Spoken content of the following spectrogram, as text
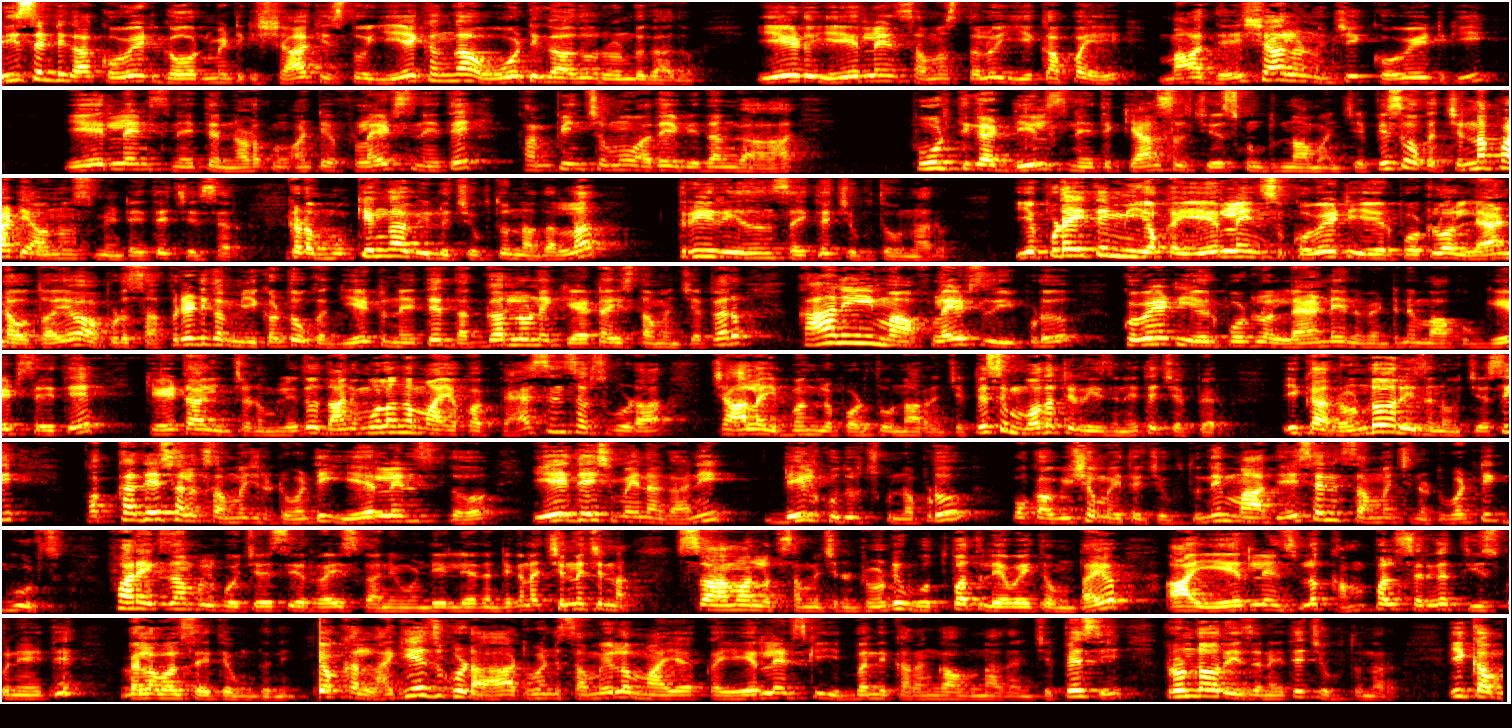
రీసెంట్గా కువైట్ గవర్నమెంట్కి షాక్ ఇస్తూ ఏకంగా ఓటి కాదు రెండు కాదు. ఏడు ఎయిర్లైన్ సంస్థలు ఇకపై మా దేశాల నుంచి కువైట్కి ఎయిర్లైన్స్ని అయితే నడపం అంటే ఫ్లైట్స్ని అయితే పంపించము. అదే విధంగా పూర్తిగా డీల్స్ని అయితే క్యాన్సిల్ చేసుకుంటున్నామని చెప్పేసి ఒక చిన్నపాటి అనౌన్స్మెంట్ అయితే చేశారు. ఇక్కడ ముఖ్యంగా వీళ్ళు చెబుతున్నదల్లా త్రీ రీజన్స్ అయితే చెబుతున్నారు ఎప్పుడైతే మీ యొక్క ఎయిర్లైన్స్ కువైట్ ఎయిర్పోర్ట్లో ల్యాండ్ అవుతాయో అప్పుడు సపరేట్గా మీకంటూ ఒక గేటును అయితే దగ్గరలోనే కేటాయిస్తామని చెప్పారు. కానీ మా ఫ్లైట్స్ ఇప్పుడు కువైట్ ఎయిర్పోర్ట్లో ల్యాండ్ అయిన వెంటనే మాకు గేట్స్ అయితే కేటాయించడం లేదు. దాని మూలంగా మా యొక్క ప్యాసింజర్స్ కూడా చాలా ఇబ్బందులు పడుతున్నారని చెప్పేసి మొదటి రీజన్ అయితే చెప్పారు. ఇక రెండో రీజన్ వచ్చేసి పక్క దేశాలకు సంబంధించినటువంటి ఎయిర్లైన్స్తో ఏ దేశమైనా కానీ డీల్ కుదుర్చుకున్నప్పుడు ఒక విషయం అయితే చెబుతుంది. మా దేశానికి సంబంధించినటువంటి గూడ్స్ ఫర్ ఎగ్జాంపుల్ వచ్చేసి రైస్ కానివ్వండి లేదంటే కన్నా చిన్న చిన్న సామాన్లకు సంబంధించినటువంటి ఉత్పత్తులు ఏవైతే ఉంటాయో ఆ ఎయిర్లైన్స్లో కంపల్సరిగా తీసుకుని అయితే వెళ్ళవలసి అయితే ఉంటుంది. ఈ యొక్క లగేజ్ కూడా అటువంటి సమయంలో మా యొక్క ఎయిర్లైన్స్కి ఇబ్బందికరంగా ఉన్నదని చెప్పేసి రెండో రీజన్ అయితే చెబుతున్నారు. ఇక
